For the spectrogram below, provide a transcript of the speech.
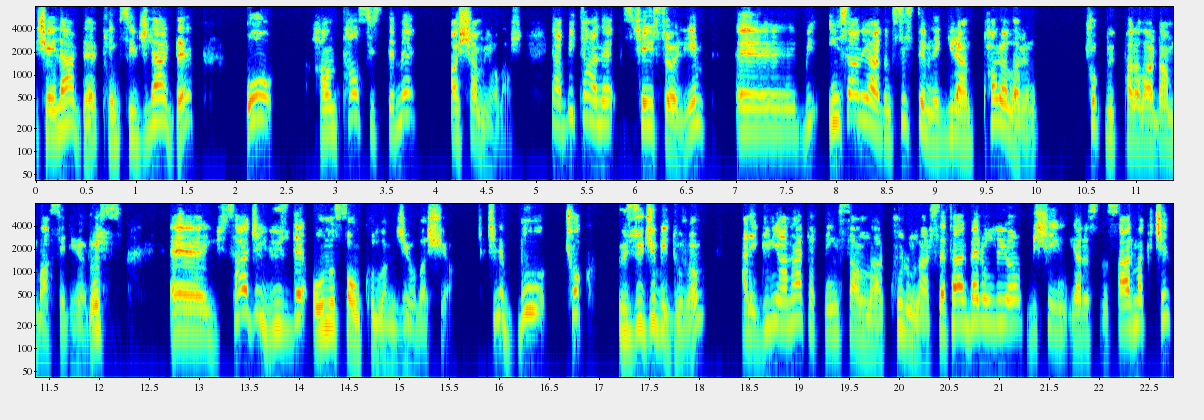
şeyler de, temsilciler de o hantal sistemi aşamıyorlar. Yani bir tane şey söyleyeyim, e, bir insan yardım sistemine giren paraların, çok büyük paralardan bahsediyoruz, e, sadece yüzde onu son kullanıcıya ulaşıyor. Şimdi bu çok üzücü bir durum. Hani dünyanın her tarafında insanlar, kurumlar seferber oluyor bir şeyin yarısını sarmak için.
